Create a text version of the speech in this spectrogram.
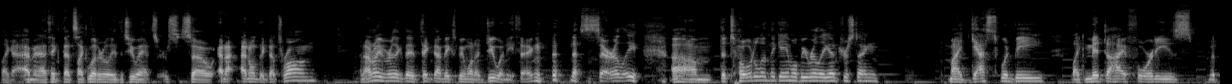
Like I mean, I think that's like literally the two answers. So, and I, I don't think that's wrong. And I don't even really think that makes me want to do anything necessarily. Um, the total in the game will be really interesting. My guess would be like mid to high 40s with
